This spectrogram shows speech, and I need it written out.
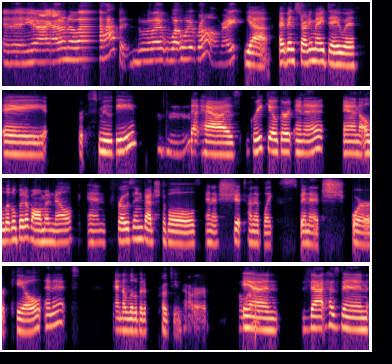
And then you know, I, I don't know what happened. What, what went wrong right? Yeah. I've been starting my day with a smoothie mm-hmm. that has greek yogurt in it and a little bit of almond milk and frozen vegetables and a shit ton of like spinach or kale in it and a little bit of protein powder. And it that has been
